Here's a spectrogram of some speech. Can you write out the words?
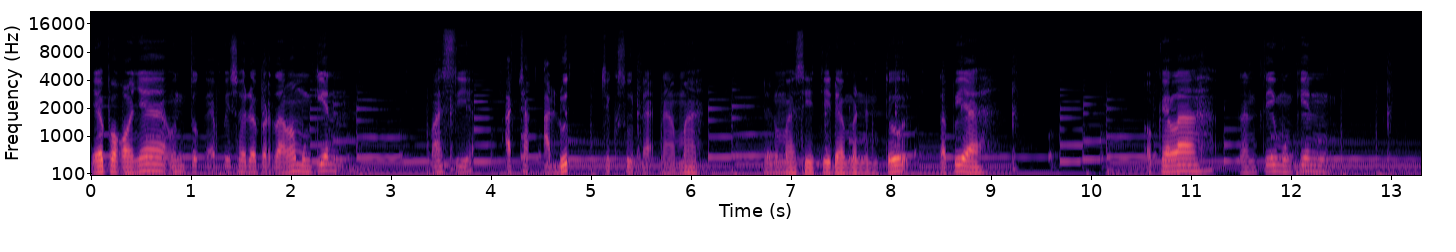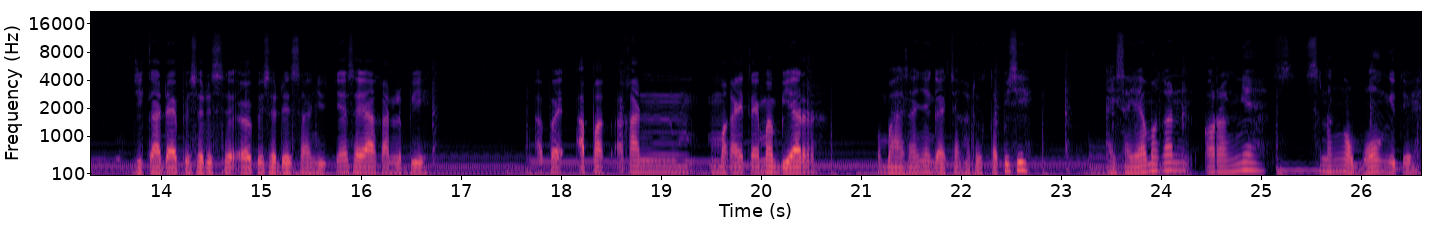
ya pokoknya untuk episode pertama mungkin masih acak adut cek Sunda nama. Dan masih tidak menentu tapi ya oke okay lah. Nanti mungkin jika ada episode episode selanjutnya saya akan lebih apa apa akan memakai tema biar pembahasannya gak cakadut tapi sih ay saya mah kan orangnya seneng ngomong gitu ya.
